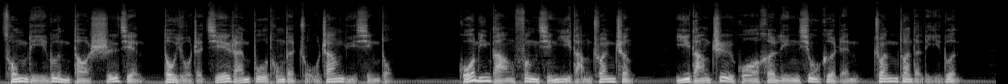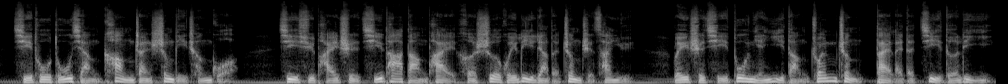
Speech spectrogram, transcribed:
从理论到实践都有着截然不同的主张与行动。国民党奉行一党专政、以党治国和领袖个人专断的理论，企图独享抗战胜利成果，继续排斥其他党派和社会力量的政治参与，维持其多年一党专政带来的既得利益。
